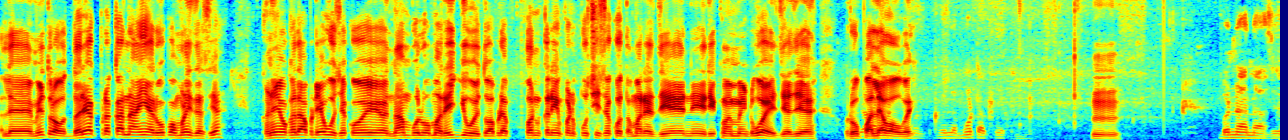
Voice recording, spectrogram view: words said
એટલે મિત્રો દરેક પ્રકારના અહીંયા રોપા મળી જશે. ઘણી વખત આપણે એવું છે કોઈ નામ બોલવામાં રહી ગયું હોય તો આપણે ફોન કરીને પણ પૂછી શકો તમારે જે એની રિક્વાયરમેન્ટ હોય જે જે રોપા લેવા હોય. મોટા હમ. બનાના છે.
